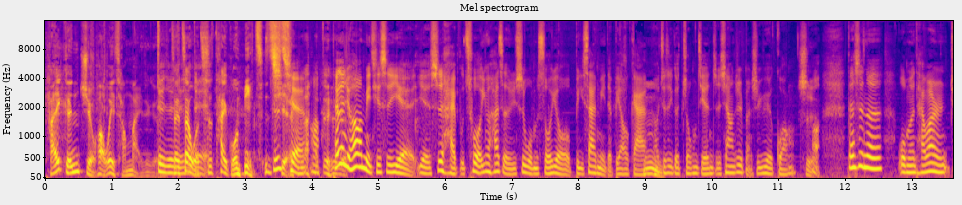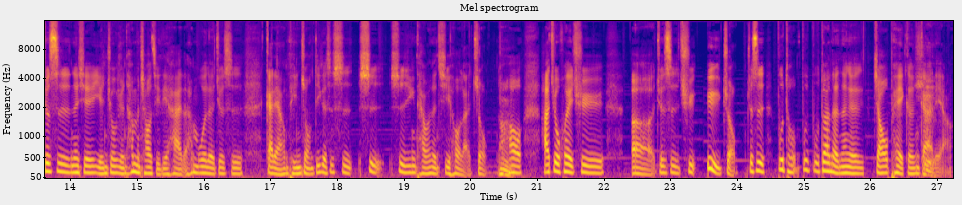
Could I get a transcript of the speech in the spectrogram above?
台梗九号，我也常买这个。对对对，在在我吃泰国米之前，之前 啊，台梗九号米其实也也是还不错，因为它等于是我们所有比赛米的标杆，嗯、就是一个中间值，像日本是月光是啊。但是呢，我们台湾人就是那些研究员，他们超级厉害的，他们为了就是改良品种，第一个是适适适应台湾的气候来种，然后他就会去。呃，就是去育种，就是不同不不断的那个交配跟改良，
